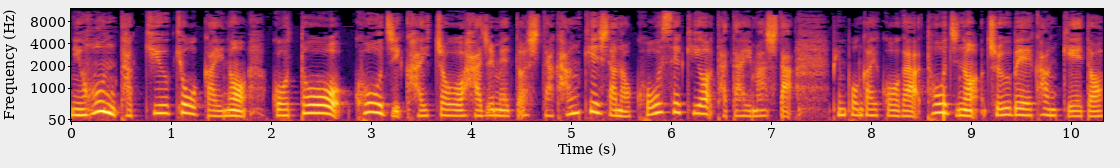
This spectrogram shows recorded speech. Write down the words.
日本卓球協会の後藤浩二会長をはじめとした関係者の功績を称えました。ピンポン外交が当時の中米関係と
